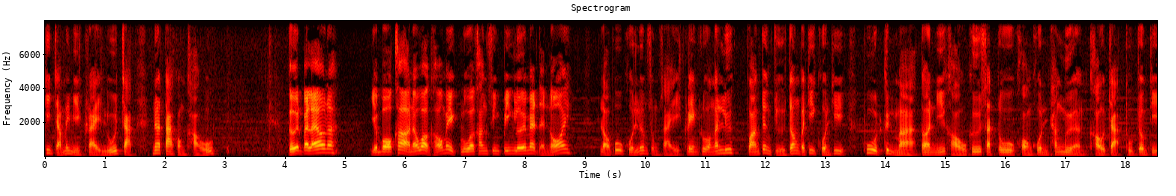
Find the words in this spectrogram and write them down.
ที่จะไม่มีใครรู้จักหน้าตาของเขา เกินไปแล้วนะ อย่าบอกข้านะว่าเขาไม่กลัวคังซิงปิงเลยแม้แต่น้อย เหล่าผู้คนเริ่มสงสัยเกรงกลัวงั้นหรือฟางเจิ้งจือจ้องไปที่คนที่พูดขึ้นมา ตอนนี้เขาคือศัตรูของคนทั้งเมือง เขาจะถูกโจมตี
